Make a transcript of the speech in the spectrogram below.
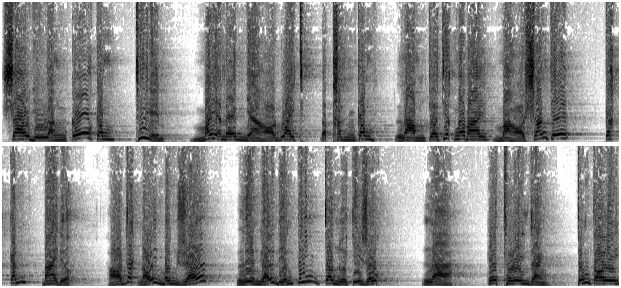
sau nhiều lần cố công thí nghiệm, mấy anh em nhà họ Wright đã thành công làm cho chiếc máy bay mà họ sáng chế cắt cánh bay được. Họ rất đổi mừng rỡ, liền gửi điện tín cho người chị ruột là Catherine rằng chúng tôi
